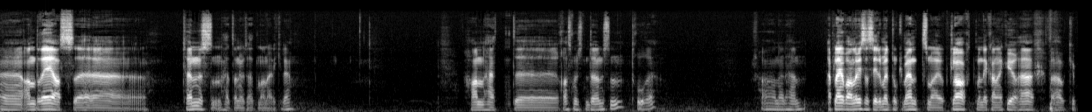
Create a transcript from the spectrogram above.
Uh, Andreas uh, Tønnesen heter han jo til etternavn, er det ikke det? Han heter Rasmussen Tønnesen, tror jeg. Faen er det hen? Jeg pleier vanligvis å sitte med et dokument som jeg har gjort klart, men det kan jeg ikke gjøre her. For jeg har ikke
